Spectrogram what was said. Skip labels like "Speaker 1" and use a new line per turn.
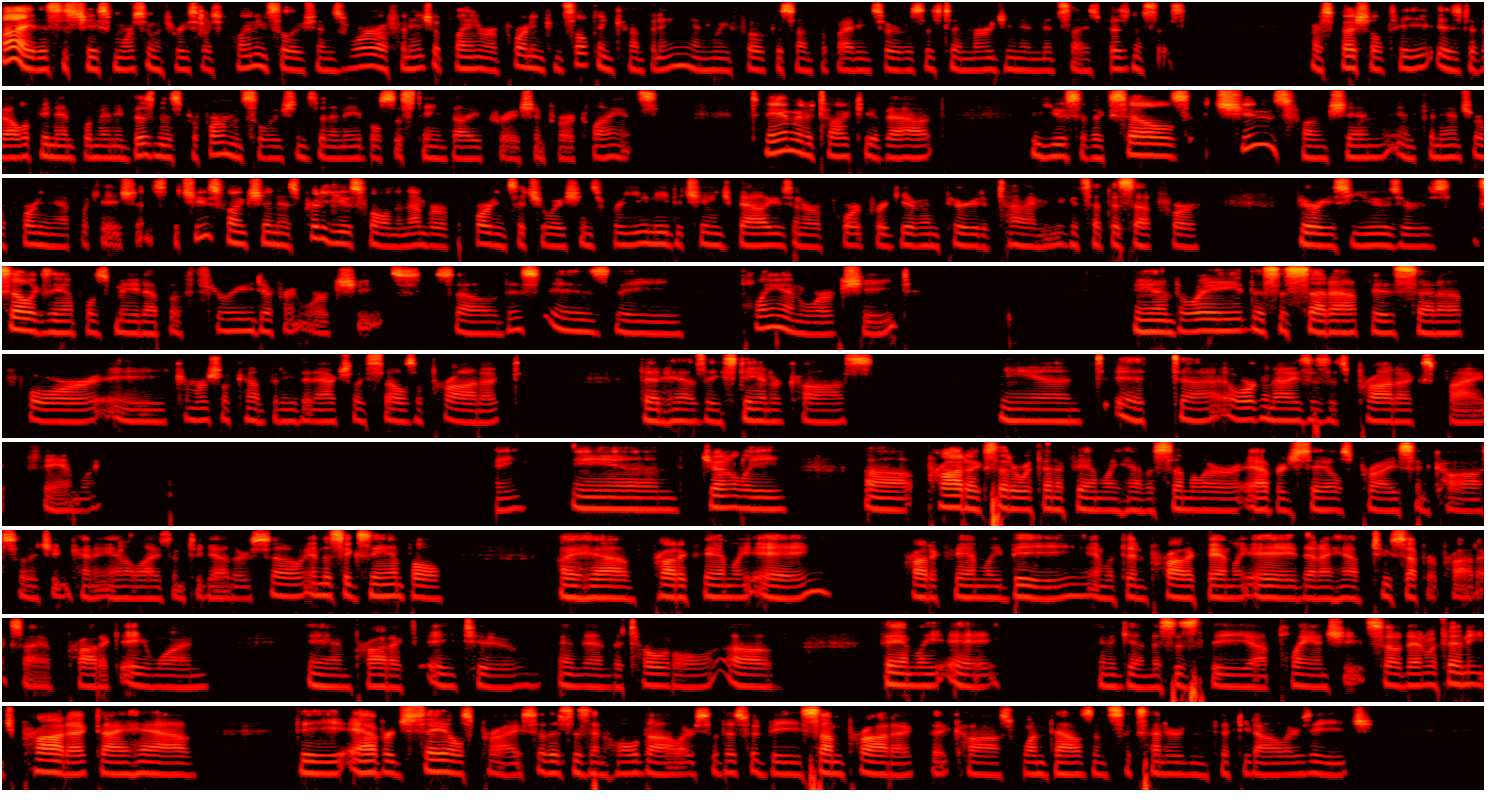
Hi, this is Chase Morrison with Resource Planning Solutions. We're a financial planning reporting consulting company, and we focus on providing services to emerging and mid-sized businesses. Our specialty is developing and implementing business performance solutions that enable sustained value creation for our clients. Today I'm going to talk to you about the use of Excel's choose function in financial reporting applications. The choose function is pretty useful in a number of reporting situations where you need to change values in a report for a given period of time. And you can set this up for various users. Excel example is made up of three different worksheets. So this is the plan worksheet. And the way this is set up is set up for a commercial company that actually sells a product that has a standard cost and it uh, organizes its products by family. And generally, uh, products that are within a family have a similar average sales price and cost so that you can kind of analyze them together. So in this example, I have product family A, product family B, and within product family A, then I have two separate products. I have product A1 and product A2, and then the total of family A. And again, this is the uh, plan sheet. So then within each product, I have the average sales price. So this is in whole dollars. So this would be some product that costs $1,650 each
